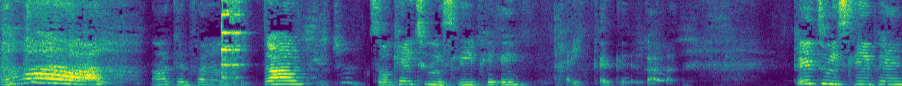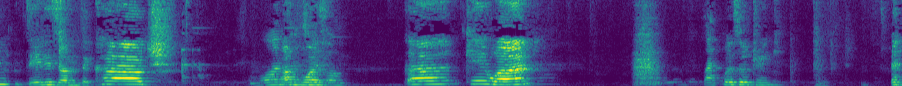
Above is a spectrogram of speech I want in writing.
Ah i can finally sit down so k2 is sleeping K2 is sleeping. Daddy's on the couch. One I'm table. Uh, K1. What? Where's your drink?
